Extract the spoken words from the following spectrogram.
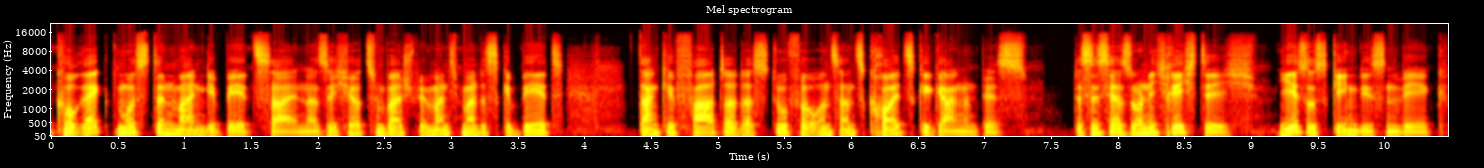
korrekt muss denn mein Gebet sein? Also ich höre zum Beispiel manchmal das Gebet, danke Vater, dass du für uns ans Kreuz gegangen bist. Das ist ja so nicht richtig. Jesus ging diesen Weg.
